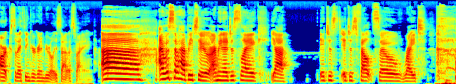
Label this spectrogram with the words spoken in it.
arcs that I think are going to be really satisfying. Uh I was so happy too. I mean, I just like yeah, it just it just felt so right.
